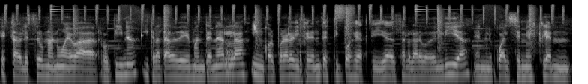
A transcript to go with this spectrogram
establecer una nueva rutina y tratar de mantenerla, incorporar diferentes tipos de actividades a lo largo del día, en el cual se mezclen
